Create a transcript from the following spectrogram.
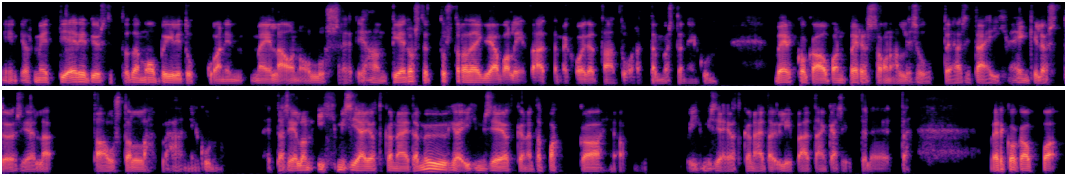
niin jos miettii erityisesti tuota mobiilitukkua, niin meillä on ollut se ihan tiedostettu strategiavalinta, että me koitetaan tuoda tämmöistä niin kuin verkkokaupan persoonallisuutta ja sitä henkilöstöä siellä taustalla vähän niin kuin, että siellä on ihmisiä, jotka näitä myy ja ihmisiä, jotka näitä pakkaa ja ihmisiä, jotka näitä ylipäätään käsittelee, että verkkokauppa,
